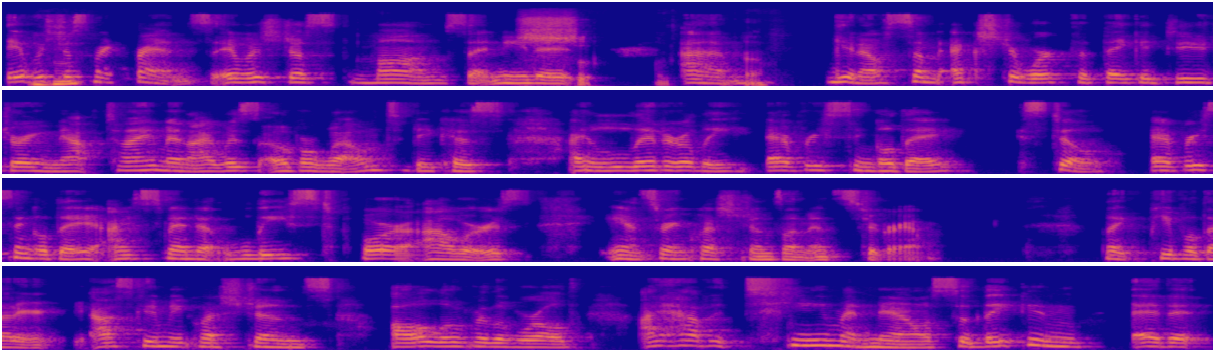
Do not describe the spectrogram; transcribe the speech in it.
it was mm-hmm. just my friends, it was just moms that needed. So, um, you know some extra work that they could do during nap time and i was overwhelmed because i literally every single day still every single day i spend at least 4 hours answering questions on instagram like people that are asking me questions all over the world. I have a team and now so they can edit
